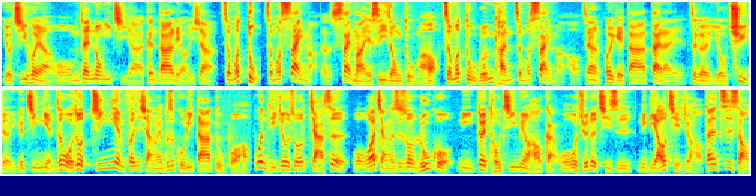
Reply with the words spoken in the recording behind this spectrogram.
有机会啊，我我们再弄一集啊，跟大家聊一下怎么赌，怎么赛马，呃，赛马也是一种赌嘛，哈，怎么赌轮盘，怎么赛马，哈，这样会给大家带来这个有趣的一个经验。这我做经验分享呢，不是鼓励大家赌博哈。问题就是说，假设我我要讲的是说，如果你对投机没有好感，我我觉得其实你了解就好，但是至少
